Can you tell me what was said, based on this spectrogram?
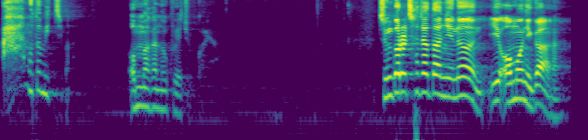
아무도 믿지 마. 엄마가 너 구해줄 거야. 증거를 찾아다니는 이 어머니가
